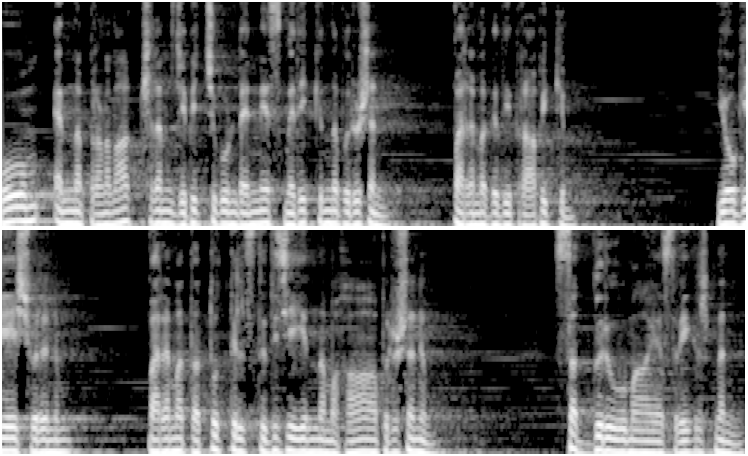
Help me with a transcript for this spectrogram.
ഓം എന്ന പ്രണവാക്ഷരം ജപിച്ചുകൊണ്ട് എന്നെ സ്മരിക്കുന്ന പുരുഷൻ പരമഗതി പ്രാപിക്കും യോഗേശ്വരനും പരമതത്വത്തിൽ സ്ഥിതി ചെയ്യുന്ന മഹാപുരുഷനും സദ്ഗുരുവുമായ ശ്രീകൃഷ്ണൻ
